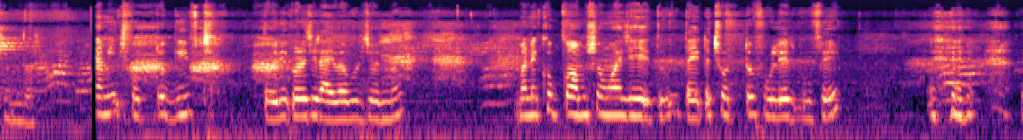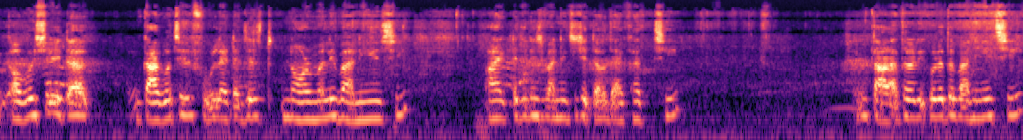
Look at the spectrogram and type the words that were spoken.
সুন্দর। আমি ছোট্ট গিফট তৈরি করেছি রায়বাবুর জন্য। মানে খুব কম সময় যেহেতু, তাই এটা ছোট্ট ফুলের বুফে। অবশ্যই এটা কাগজের ফুল, এটা জাস্ট নর্মালি বানিয়েছি। আর একটা জিনিস বানিয়েছি, সেটাও দেখাচ্ছি। তাড়াতাড়ি করে তো বানিয়েছি,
